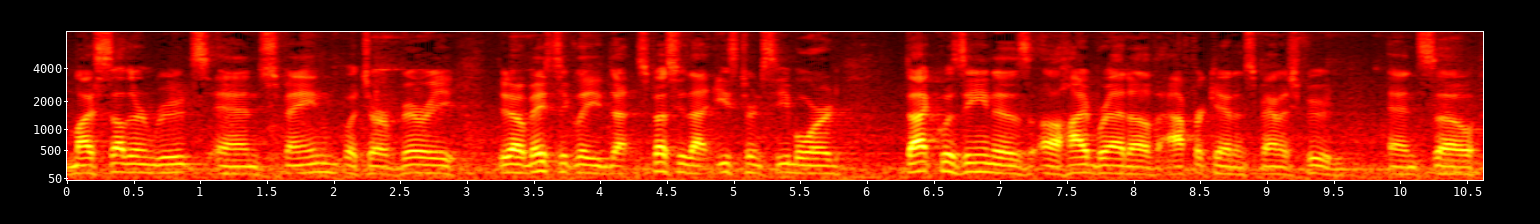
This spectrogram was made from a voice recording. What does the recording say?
my southern roots and Spain, which are very, you know, basically that, especially that eastern seaboard. That cuisine is a hybrid of African and Spanish food, and so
